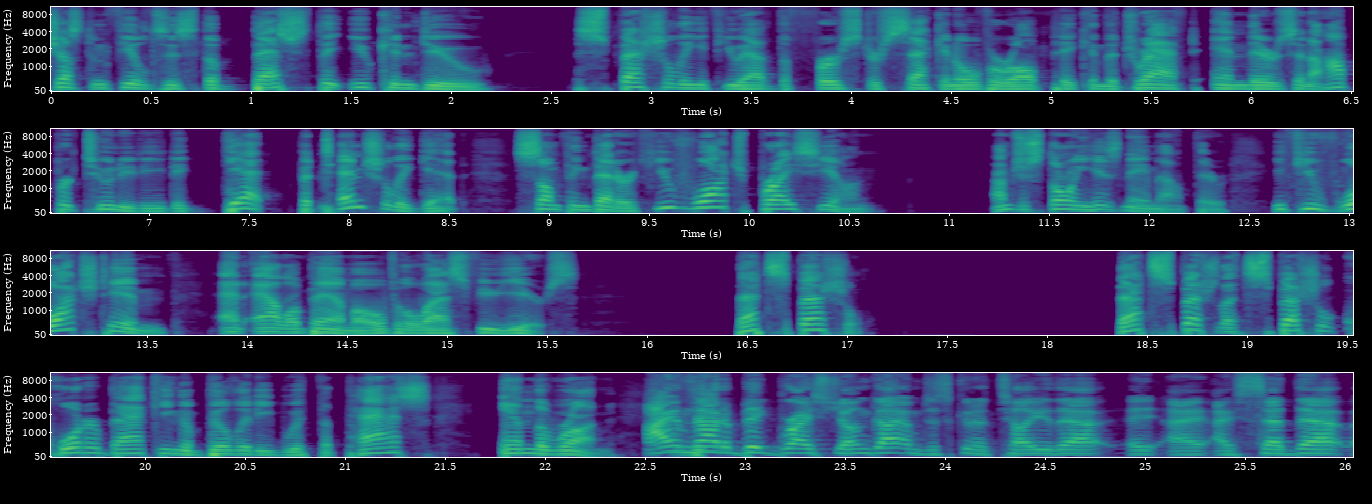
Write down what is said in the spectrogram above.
Justin Fields is the best that you can do, especially if you have the first or second overall pick in the draft and there's an opportunity to get potentially get something better. If you've watched Bryce Young, I'm just throwing his name out there. If you've watched him at Alabama over the last few years, that's special. That's special. That's special quarterbacking ability with the pass and the run. I am not a big Bryce Young guy. I'm just going to tell you that. I, I said that.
